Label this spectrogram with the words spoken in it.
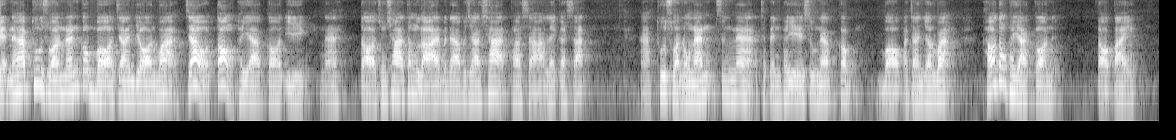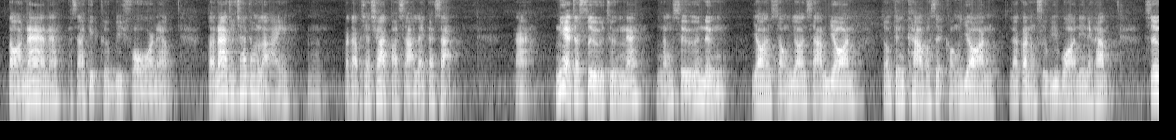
11 นะครับ ทูตสวรรค์นั้นก็บอกอาจารย์ยอนว่าเจ้าต้องพยากรณ์อีกนะต่อชนชาติทั้งหลายบรรดาประชาชาติภาษาและกษัตริย์ ทูตสวรรค์องค์นั้น ซึ่งหน่าจะเป็นพระเยซูนะครับก็บอกอาจารย์ยอนว่า เขาต้องพยากรณ์ต่อไปต่อหน้านะภาษาอังกฤษคือ before นะครับต่อหน้าชนชาติทั้งหลายอืมบรรดาประชาชาติภาษาและกษัตริย์อะนี่ยจจะสื่อถึงนะหนังสือ 1 ยอน 2 ยอน 3 ยอนรวมถึงข่าวประเสริฐของยอน แล้วก็หนังสือวิวรณ์นี้นะครับ ซึ่ง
